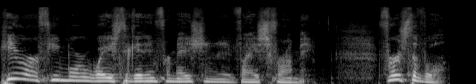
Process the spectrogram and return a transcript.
here are a few more ways to get information and advice from me. First of all,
